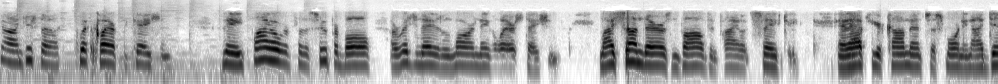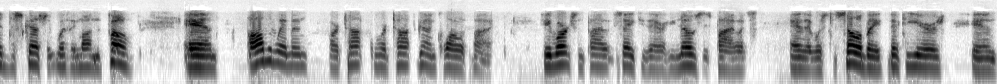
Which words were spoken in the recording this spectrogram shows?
Sean, just a quick clarification. The flyover for the Super Bowl originated at Lemoore Naval Air Station. My son there is involved in pilot safety. And after your comments this morning, I did discuss it with him on the phone. And all the women are top were Top Gun qualified. He works in pilot safety there. He knows his pilots, and it was to celebrate 50 years in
